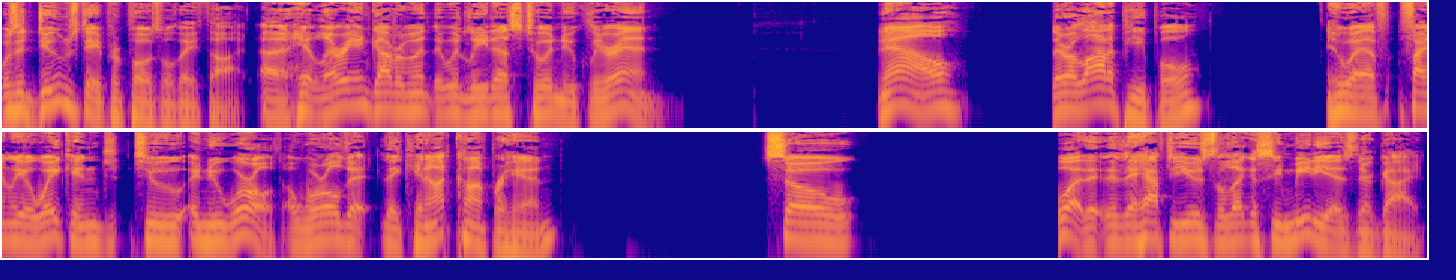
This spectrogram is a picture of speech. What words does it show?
was a doomsday proposal they thought. A Hitlerian government that would lead us to a nuclear end. Now, there are a lot of people who have finally awakened to a new world, a world that they cannot comprehend. So what they have to use the legacy media as their guide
